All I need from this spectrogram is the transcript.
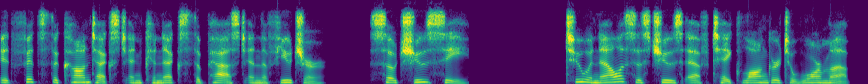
It fits the context and connects the past and the future, so choose C. 2 Analysis Choose F Take longer to warm up.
